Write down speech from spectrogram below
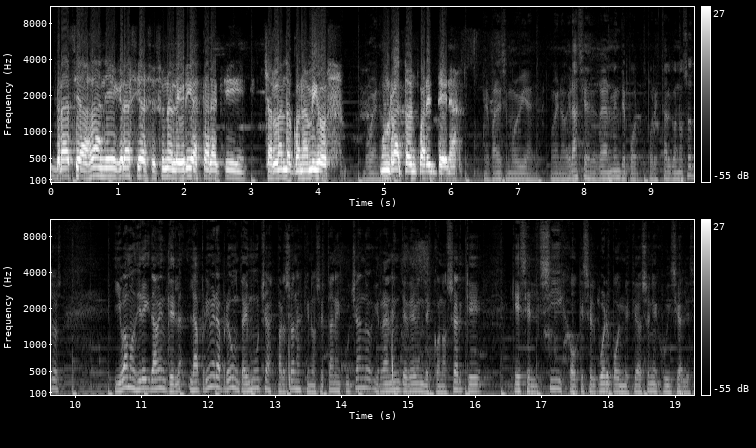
Gracias Dani, gracias, es una alegría estar aquí charlando con amigos Bueno, un rato en cuarentena. Me parece muy bien. Bueno, gracias realmente por, por estar con nosotros. Y vamos directamente. La, la primera pregunta, hay muchas personas que nos están escuchando y realmente deben desconocer qué, qué es el CIJ o qué es el Cuerpo de Investigaciones Judiciales.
